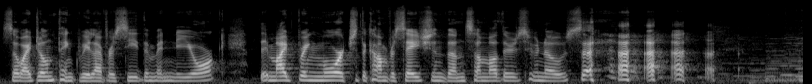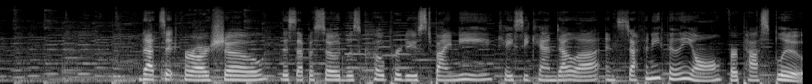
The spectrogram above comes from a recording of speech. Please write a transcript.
So I don't think we'll ever see them in New York. They might bring more to the conversation than some others, who knows. That's it for our show. This episode was co produced by me, Casey Candela, and Stephanie Filion for Pass Blue,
